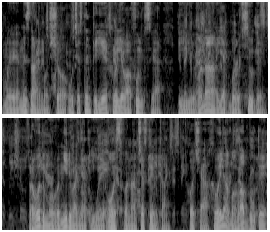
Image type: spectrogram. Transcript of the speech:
ми не знаємо, що у частинки є хвильова функція, і вона якби всюди. Проводимо вимірювання, і ось вона частинка. Хоча хвиля могла б бути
